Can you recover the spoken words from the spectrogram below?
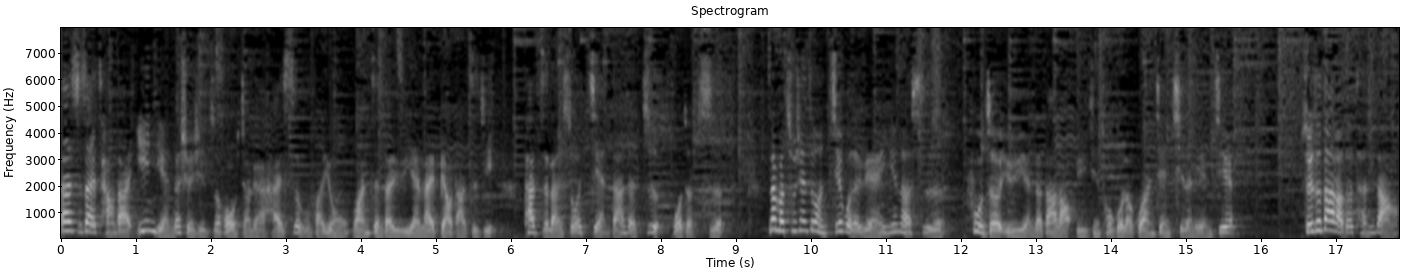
但是在长达一年的学习之后，小女孩还是无法用完整的语言来表达自己，她只能说简单的字或者词。那么出现这种结果的原因呢？是负责语言的大脑已经错过了关键期的连接。随着大脑的成长，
